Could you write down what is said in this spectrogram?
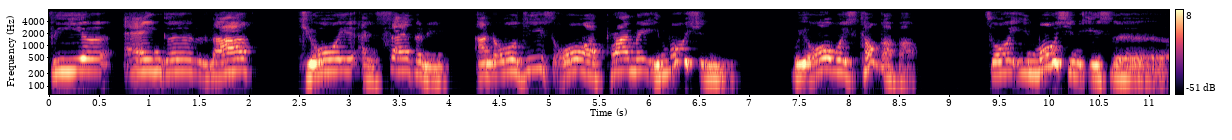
fear, anger, love, joy, and sadness, and all these all are primary emotions we always talk about. So emotion is uh,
